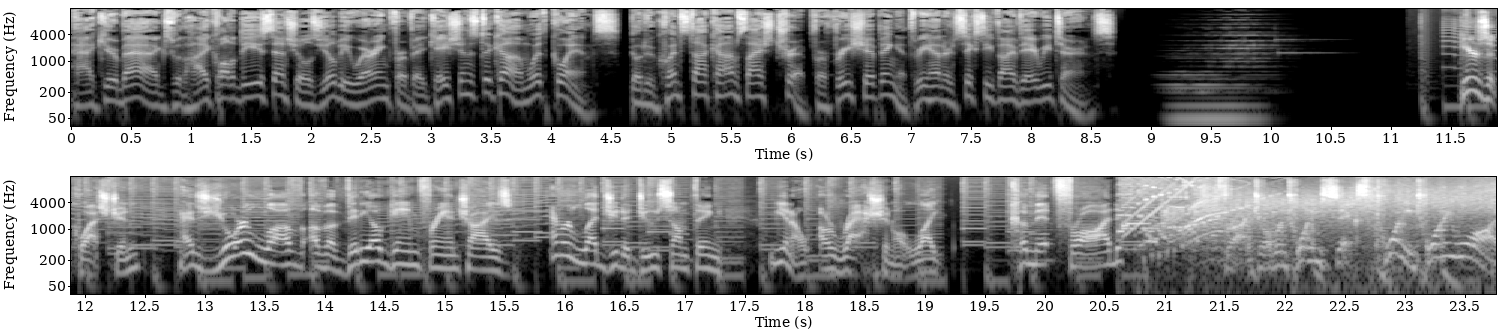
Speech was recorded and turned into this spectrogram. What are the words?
Pack your bags with high-quality essentials you'll be wearing for vacations to come with Quince. Go to quince.com slash trip for free shipping and 365-day returns. Here's a question. Has your love of a video game franchise ever led you to do something, you know, irrational, like commit fraud? For October 26, 2021,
